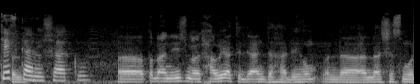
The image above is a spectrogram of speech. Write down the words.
كيف كانوا يشاركوا؟ آه، طبعا يجمعوا الحاويات اللي عند اهاليهم ولا لا شو اسمه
